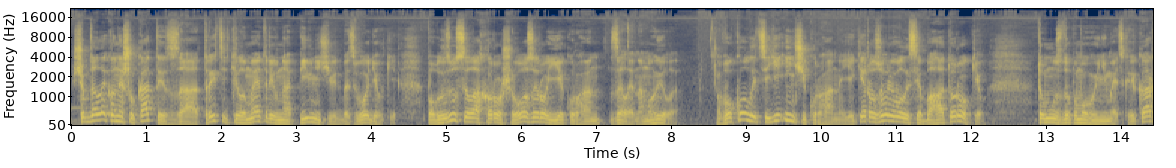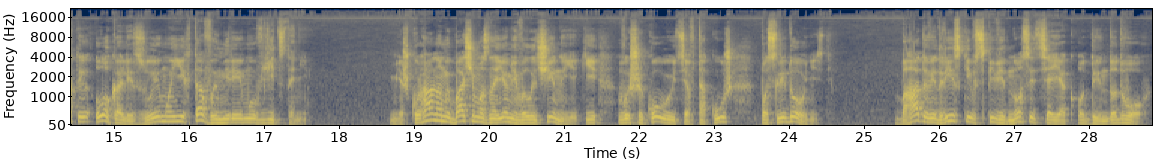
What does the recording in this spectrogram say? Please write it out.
Щоб далеко не шукати, за 30 кілометрів на північ від Безводівки, поблизу села Хороше озеро є курган Зелена Могила. В околиці є інші кургани, які розорювалися багато років. Тому з допомогою німецької карти локалізуємо їх та виміряємо відстані. Між курганами бачимо знайомі величини, які вишиковуються в таку ж послідовність. Багато відрізків співвідноситься як один до двох.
